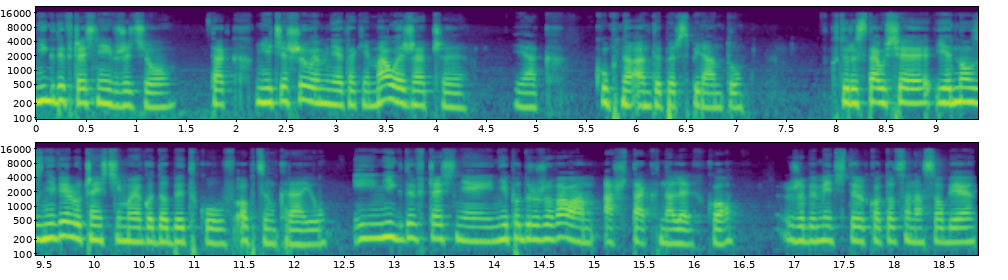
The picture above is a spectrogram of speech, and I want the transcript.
Nigdy wcześniej w życiu tak nie cieszyły mnie takie małe rzeczy jak kupno antyperspirantu, który stał się jedną z niewielu części mojego dobytku w obcym kraju. I nigdy wcześniej nie podróżowałam aż tak na lekko, żeby mieć tylko to, co na sobie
